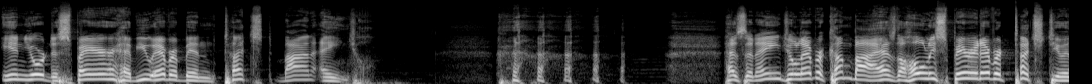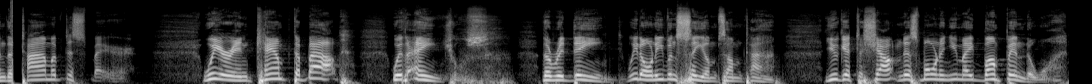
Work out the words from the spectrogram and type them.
In your despair, have you ever been touched by an angel? Has an angel ever come by? Has the Holy Spirit ever touched you in the time of despair? We are encamped about with angels, the redeemed. We don't even see them sometime. You get to shouting this morning, you may bump into one.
